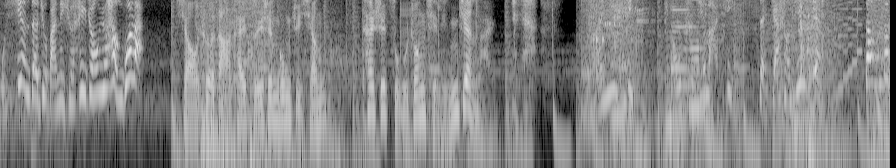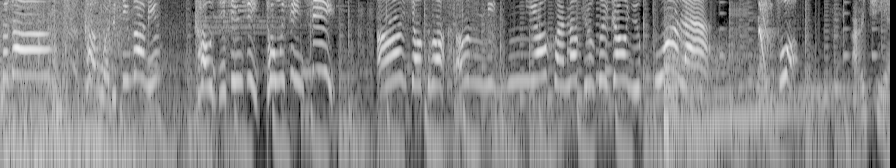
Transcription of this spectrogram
我现在就把那群黑章鱼喊过来。小特打开随身工具箱，开始组装起零件来。传音器、调制解码器，再加上天线，当当当当！看我的新发明——超级星际通信器！啊，小特，呃，你你要喊那群黑章鱼过来？没错，而且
